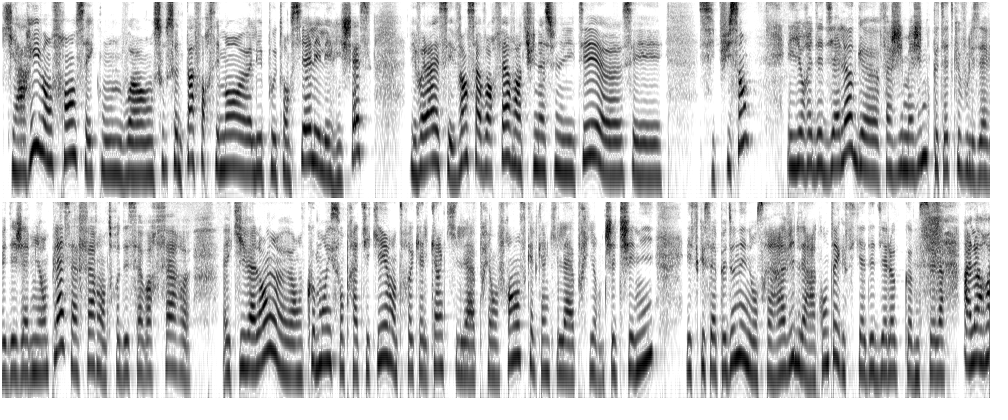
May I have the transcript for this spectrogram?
qui arrive en France et qu'on voit, on soupçonne pas forcément euh, les potentiels et les richesses. Mais voilà, c'est 20 savoir-faire, 28 nationalités, euh, c'est c'est puissant. Et il y aurait des dialogues, euh, enfin j'imagine peut-être que vous les avez déjà mis en place à faire entre des savoir-faire euh, équivalents, euh, en comment ils sont pratiqués entre quelqu'un qui l'a appris en France, quelqu'un qui l'a appris en Tchétchénie. Est-ce que ça peut donner? Nous, on serait ravis de les raconter s'il y a des dialogues comme cela. Alors,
